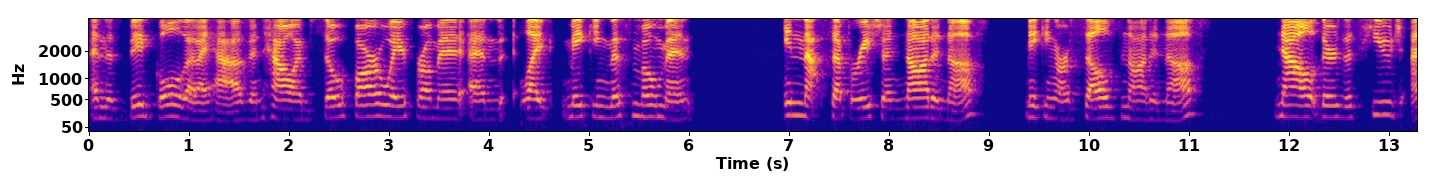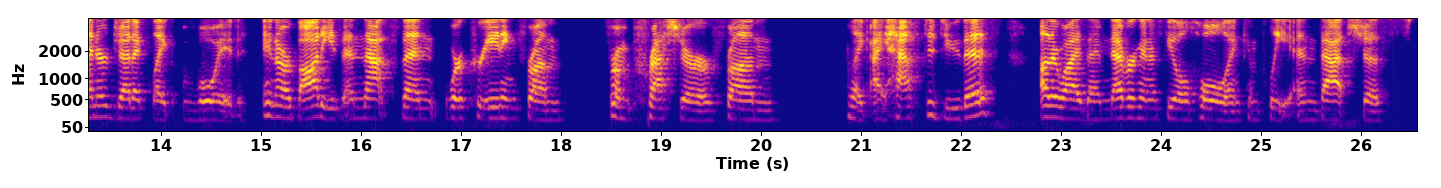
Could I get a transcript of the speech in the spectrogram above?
and this big goal that I have and how I'm so far away from it and like making this moment in that separation not enough, making ourselves not enough. Now there's this huge energetic like void in our bodies and that's then we're creating from from pressure from like I have to do this otherwise I'm never going to feel whole and complete. And that's just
